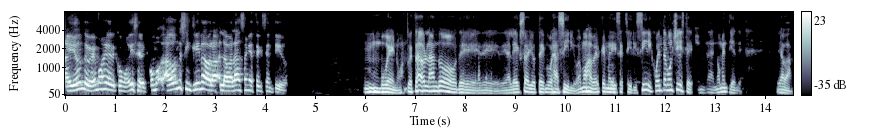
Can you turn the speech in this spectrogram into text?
ahí es donde vemos, el, como dice, cómo, a dónde se inclina la balanza en este sentido. Bueno, tú estás hablando de, Alexa, yo tengo es a Siri. Vamos a ver qué me dice Siri. Siri, cuéntame un chiste. Ah, no me entiende. Ya va.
